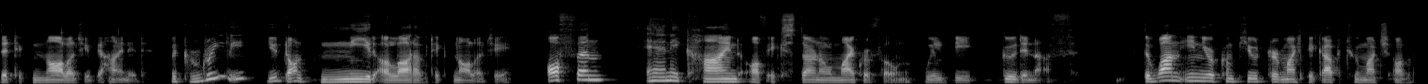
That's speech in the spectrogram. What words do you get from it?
the technology behind it, but really, you don't need a lot of technology. Often, any kind of external microphone will be good enough. The one in your computer might pick up too much of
